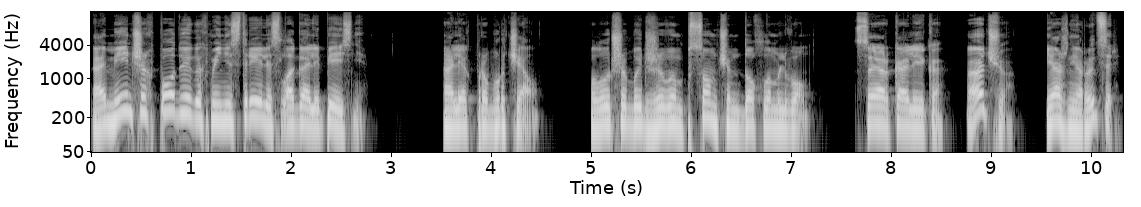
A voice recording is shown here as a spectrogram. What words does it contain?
О меньших подвигах министрели слагали песни. Олег пробурчал. Лучше быть живым псом, чем дохлым львом. Сэр Калика. А чё? Я же не рыцарь.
